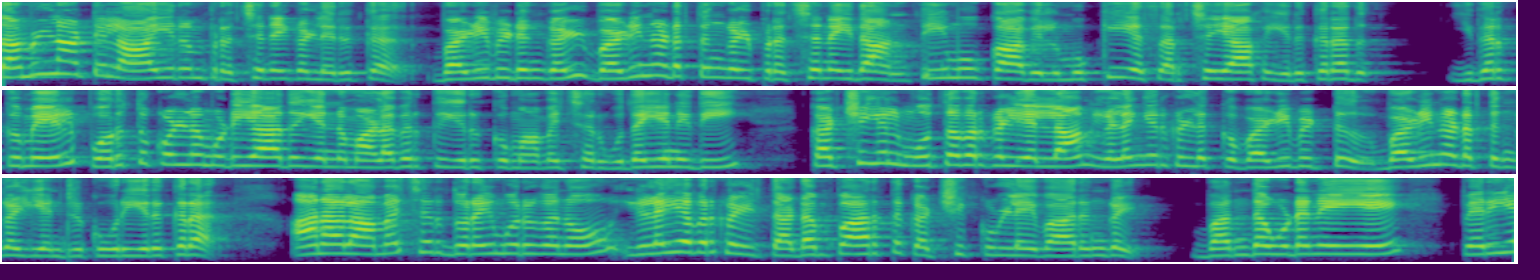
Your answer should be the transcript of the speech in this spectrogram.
தமிழ்நாட்டில் ஆயிரம் பிரச்சனைகள் இருக்க வழிவிடுங்கள் வழிநடத்துங்கள் பிரச்சனைதான் திமுகவில் முக்கிய சர்ச்சையாக இருக்கிறது. இதற்கு மேல் பொறுத்து கொள்ள முடியாது என்னும் அளவிற்கு இருக்கும் அமைச்சர் உதயநிதி கட்சியில் மூத்தவர்கள் எல்லாம் இளைஞர்களுக்கு வழிவிட்டு வழிநடத்துங்கள் என்று கூறியிருக்கிறார். ஆனால் அமைச்சர் துரைமுருகனோ இளையவர்கள் தடம் பார்த்து கட்சிக்குள்ளே வாருங்கள். வந்தவுடனேயே பெரிய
